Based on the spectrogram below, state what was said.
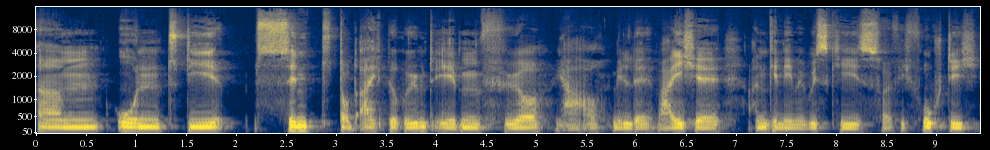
Ähm, und die sind dort eigentlich berühmt eben für ja auch milde, weiche, angenehme Whiskys, häufig fruchtig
